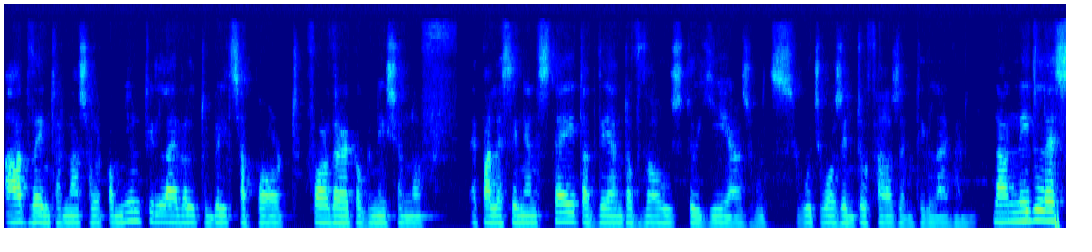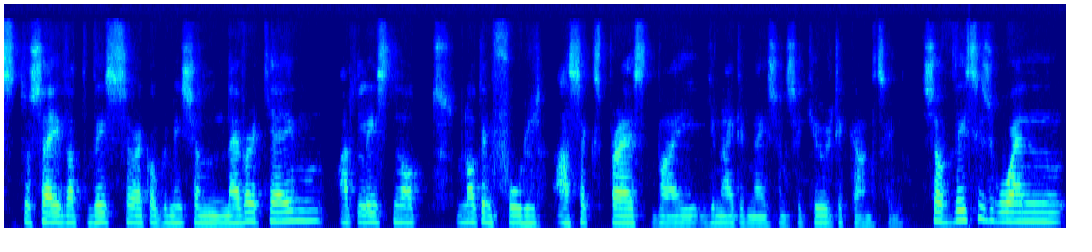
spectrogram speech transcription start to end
at the international community level to build support for the recognition of a Palestinian state at the end of those two years, which, which was in 2011. Now, needless to say that this recognition never came, at least not, not in full, as expressed by United Nations Security Council. So this is when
